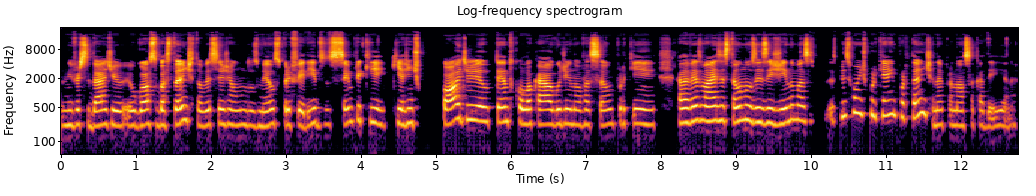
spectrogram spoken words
universidade eu, eu, gosto bastante, talvez seja um dos meus preferidos. Sempre que, que a gente pode, eu tento colocar algo de inovação, porque cada vez mais estão nos exigindo, mas principalmente porque é importante, né, para nossa cadeia, né?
